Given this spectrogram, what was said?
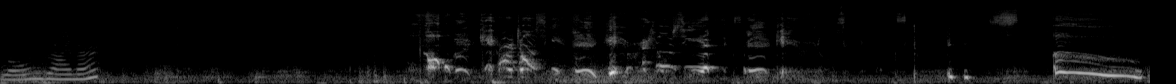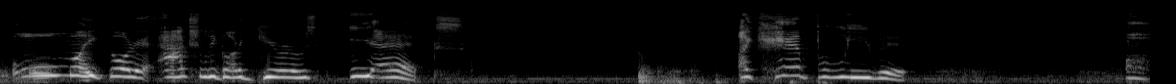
Lone Grimer. Oh! Gyarados! Gyarados EX! Gyarados EX, guys! Oh my god, I actually got a Gyarados EX! I can't believe it. Oh.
